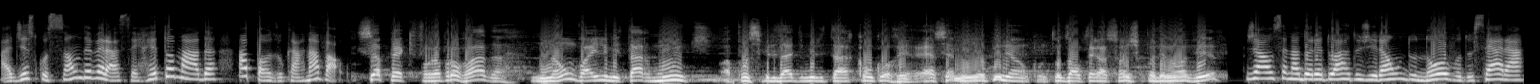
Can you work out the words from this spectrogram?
a discussão deverá ser retomada após o carnaval. Se a PEC for aprovada, não vai limitar muito a possibilidade de militar concorrer. Essa é a minha opinião, com todas as alterações que poderão haver. Já o senador Eduardo Girão, do Novo do Ceará,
